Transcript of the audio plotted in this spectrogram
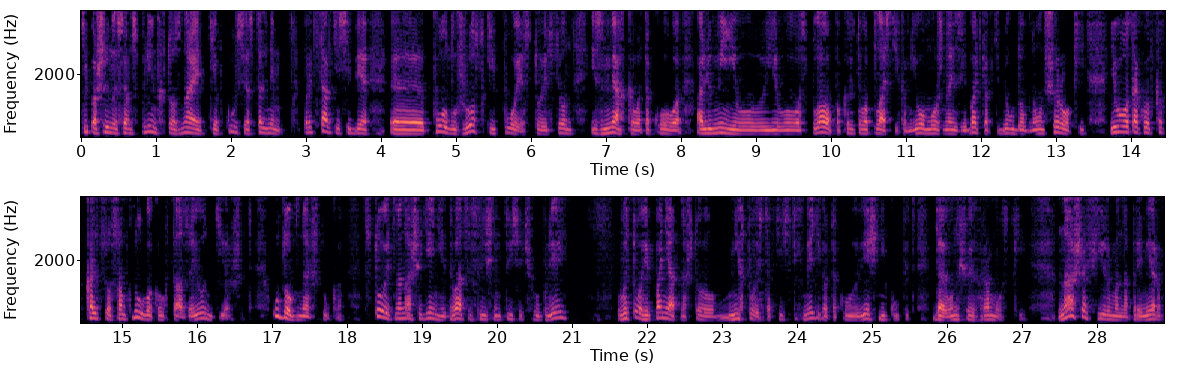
типа шины Сэм Сплинт, кто знает, те в курсе, остальным. Представьте себе э, полужесткий пояс, то есть он из мягкого такого алюминиевого сплава, покрытого пластиком. Его можно изъебать, как тебе удобно, он широкий. Его вот так вот, как кольцо, сомкнул вокруг таза, и он держит. Удобная штука. Стоит на наши деньги 20 с лишним тысяч рублей – в итоге понятно, что никто из тактических медиков такую вещь не купит. Да, он еще и громоздкий. Наша фирма, например,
